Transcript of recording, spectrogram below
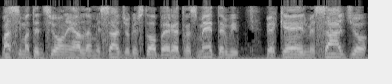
massima attenzione al messaggio che sto per trasmettervi, perché è il messaggio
